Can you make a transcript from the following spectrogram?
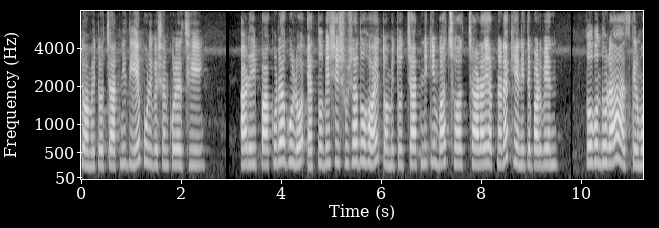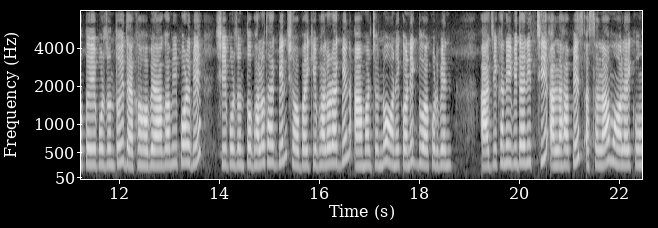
টমেটো চাটনি দিয়ে পরিবেশন করেছি। আর এই পাকোড়াগুলো এত বেশি সুস্বাদু হয়, টমেটোর চাটনি কিংবা ছচ ছাড়াই আপনারা খেয়ে নিতে পারবেন। তো বন্ধুরা, আজকের মতো এ পর্যন্তই। দেখা হবে আগামী পর্বে। সে পর্যন্ত ভালো থাকবেন, সবাইকে ভালো রাখবেন, আমার জন্য অনেক অনেক দোয়া করবেন। আজ এখানেই বিদায় নিচ্ছি। আল্লাহ হাফেজ। আসসালামু আলাইকুম।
